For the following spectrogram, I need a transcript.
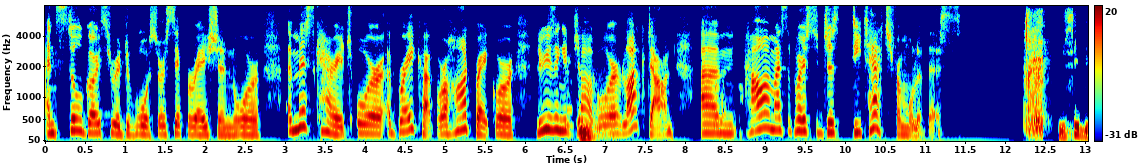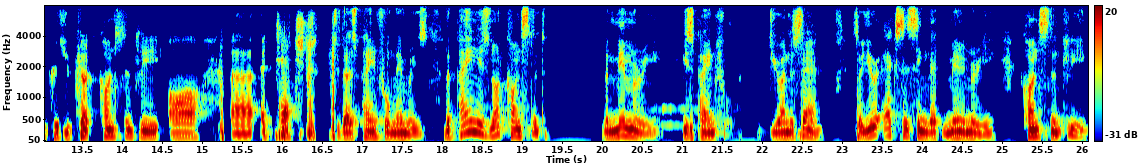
and still go through a divorce or a separation or a miscarriage or a breakup or a heartbreak or losing a job or a lockdown? Um, how am I supposed to just detach from all of this? You see, because you constantly are uh, attached to those painful memories. The pain is not constant. The memory is painful. Do you understand? So you're accessing that memory constantly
